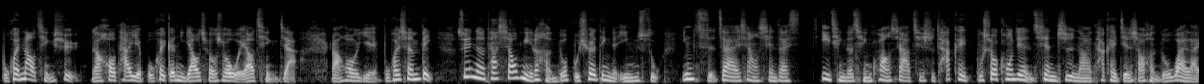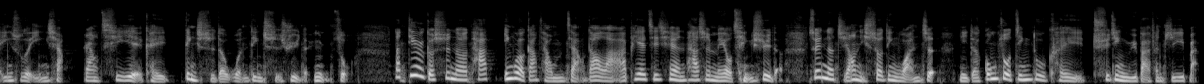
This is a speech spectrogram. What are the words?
不会闹情绪，然后他也不会跟你要求说我要请假，然后也不会生病，所以呢，他消弭了很多不确定的因素。因此，在像现在疫情的情况下，其实他可以不受空间限制呢，他可以减少很多外来因素的影响，让企业可以定时的、稳定、持续的运作。那第二个是呢，它因为刚才我们讲到了 RPA 机器人它是没有情绪的，所以呢，只要你设定完整，你的工作精度可以趋近于百分之一百。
